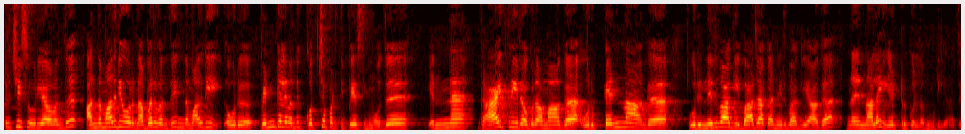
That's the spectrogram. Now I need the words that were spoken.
Trichy Surya வந்து அந்த மாதிரி ஒரு நபர் வந்து இந்த மாதிரி ஒரு பெண்களை வந்து கொச்சப்படுத்தி பேசும்போது என்ன காயத்ரி ரகுராமாக ஒரு பெண்ணாக ஒரு நிர்வாகி பாஜக நிர்வாகியாக என்னால ஏற்றுக்கொள்ள முடியாது.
